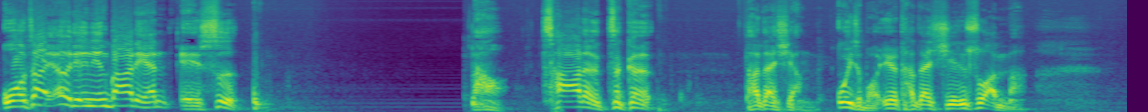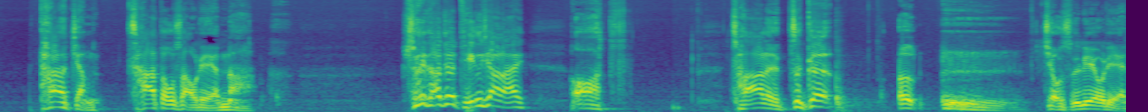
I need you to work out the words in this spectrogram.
我在二零零八年也是，然后差了这个，他在想为什么？因为他在心算嘛，他要讲差多少年嘛，所以他就停下来哦。差了这个呃九十六年，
